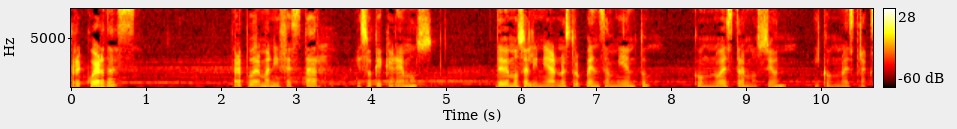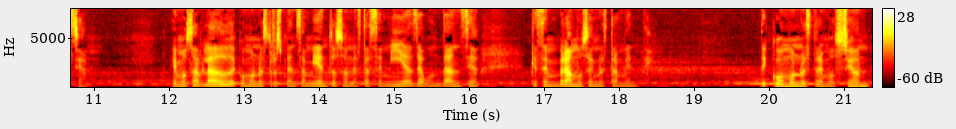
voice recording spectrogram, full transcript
recuerdas, para poder manifestar eso que queremos, debemos alinear nuestro pensamiento con nuestra emoción y con nuestra acción. Hemos hablado de cómo nuestros pensamientos son estas semillas de abundancia que sembramos en nuestra mente, de cómo nuestra emoción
